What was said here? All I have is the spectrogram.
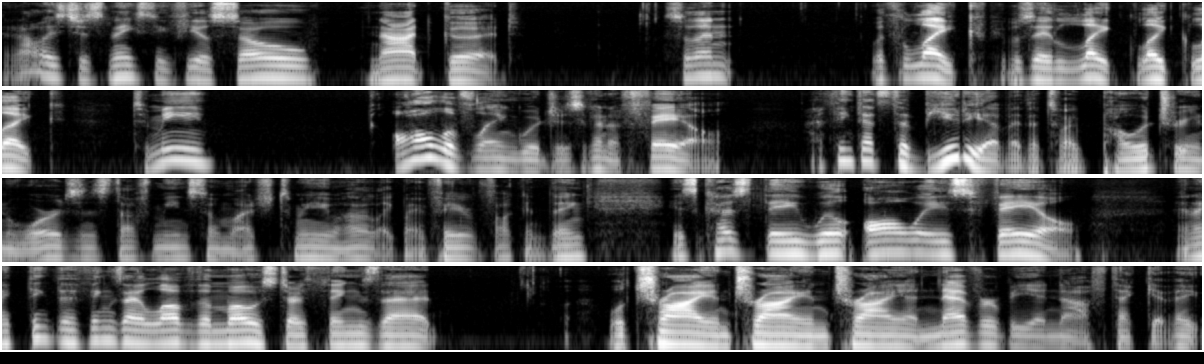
It always just makes me feel so not good. So then with like, people say like, like, like. To me, all of language is going to fail. I think that's the beauty of it. That's why poetry and words and stuff mean so much to me. Well, like my favorite fucking thing is because they will always fail. And I think the things I love the most are things that will try and try and try and never be enough. That get, they,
